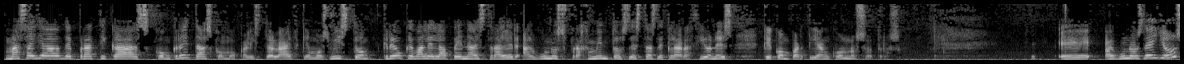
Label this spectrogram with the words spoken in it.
Más allá de prácticas concretas como Calisto Live que hemos visto, creo que vale la pena extraer algunos fragmentos de estas declaraciones que compartían con nosotros. Eh, algunos de ellos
